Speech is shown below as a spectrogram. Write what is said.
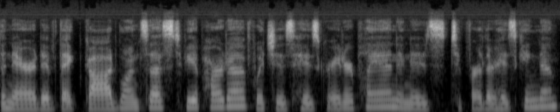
the narrative that God wants us to be a part of, which is His greater plan and is to further His kingdom.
